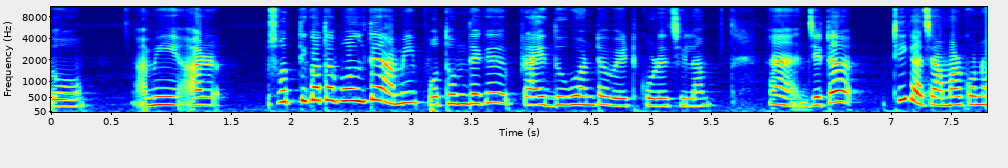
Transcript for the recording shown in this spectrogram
তো আমি, আর সত্যি কথা বলতে আমি প্রথম থেকে প্রায় দু ঘণ্টা ওয়েট করেছিলাম। হ্যাঁ যেটা ঠিক আছে, আমার কোনো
